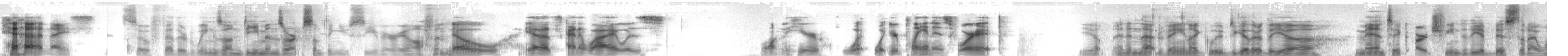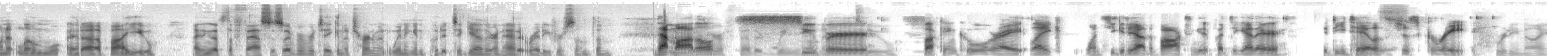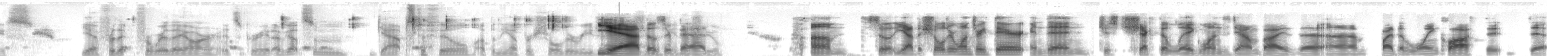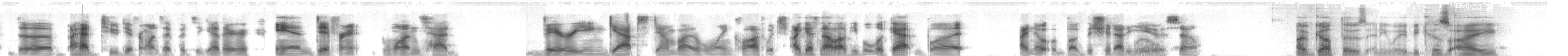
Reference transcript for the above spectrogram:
Yeah, nice. So feathered wings on demons aren't something you see very often. No, yeah, that's kind of why I was wanting to hear what what your plan is for it. Yep, and in that vein, I glued together the uh, Mantic Archfiend of the Abyss that I won at Lone at uh, Bayou. I think that's the fastest I've ever taken a tournament winning and put it together and had it ready for something. That I model, pair of feathered wings on it, super fucking cool, right? Like once you get it out of the box and get it put together, the detail is just great. Pretty nice. Yeah, for the for where they are, it's great. I've got some gaps to fill up in the upper shoulder region. Yeah, those are bad. issue. Um, so yeah, the shoulder one's right there, and then just check the leg ones down by the um by the loincloth. The the the I had two different ones I put together, and different ones had varying gaps down by the loincloth, which I guess not a lot of people look at, but I know it would bug the shit out of you. So I've got those anyway because I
